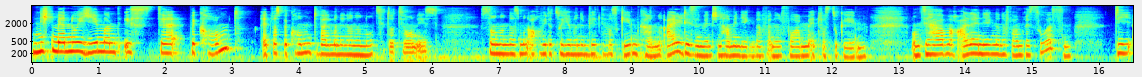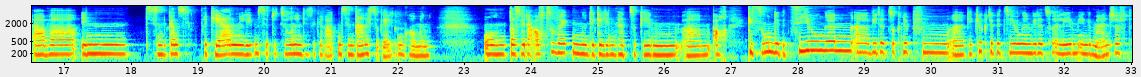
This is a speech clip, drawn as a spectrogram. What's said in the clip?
nicht mehr nur jemand ist, der bekommt, etwas bekommt, weil man in einer Notsituation ist, sondern dass man auch wieder zu jemandem wird, der was geben kann. All diese Menschen haben in irgendeiner Form etwas zu geben. Und sie haben auch alle in irgendeiner Form Ressourcen, die aber in diesen ganz prekären Lebenssituationen, in die sie geraten sind, gar nicht zur Geltung kommen. Und das wieder aufzuwecken und die Gelegenheit zu geben, ähm, auch gesunde Beziehungen äh, wieder zu knüpfen, äh, geglückte Beziehungen wieder zu erleben in Gemeinschaft,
